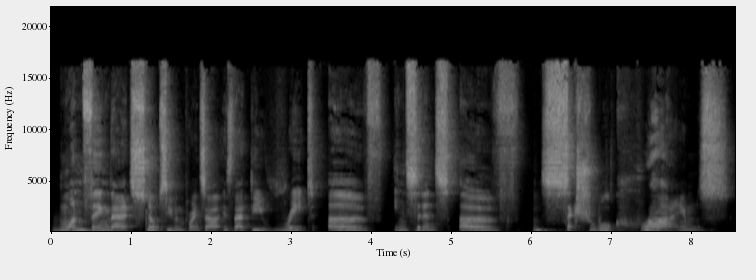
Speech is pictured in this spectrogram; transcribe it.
One thing that Snopes even points out is that the rate of incidents of sexual crimes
